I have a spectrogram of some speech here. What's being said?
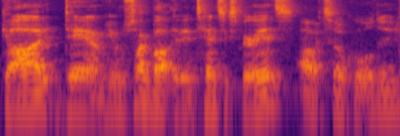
God damn, you want to talk about an intense experience? oh, it's so cool, dude.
